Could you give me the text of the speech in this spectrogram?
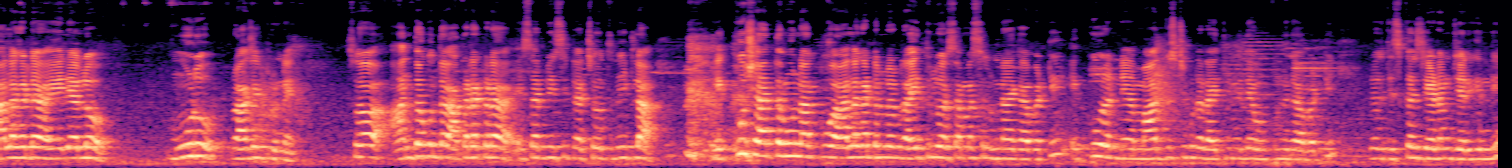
ఆలగడ్డ ఏరియాలో మూడు ప్రాజెక్టులు ఉన్నాయి సో అంత కొంత అక్కడక్కడ ఎస్ఆర్బీసీ టచ్ అవుతుంది. ఇట్లా ఎక్కువ శాతము నాకు ఆలగడ్డలో రైతులు సమస్యలు ఉన్నాయి కాబట్టి ఎక్కువ మా దృష్టి కూడా రైతుల మీదే ఉంటుంది కాబట్టి ఈరోజు డిస్కస్ చేయడం జరిగింది.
